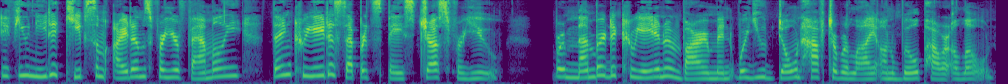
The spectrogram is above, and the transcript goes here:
If you need to keep some items for your family, then create a separate space just for you. Remember to create an environment where you don't have to rely on willpower alone.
